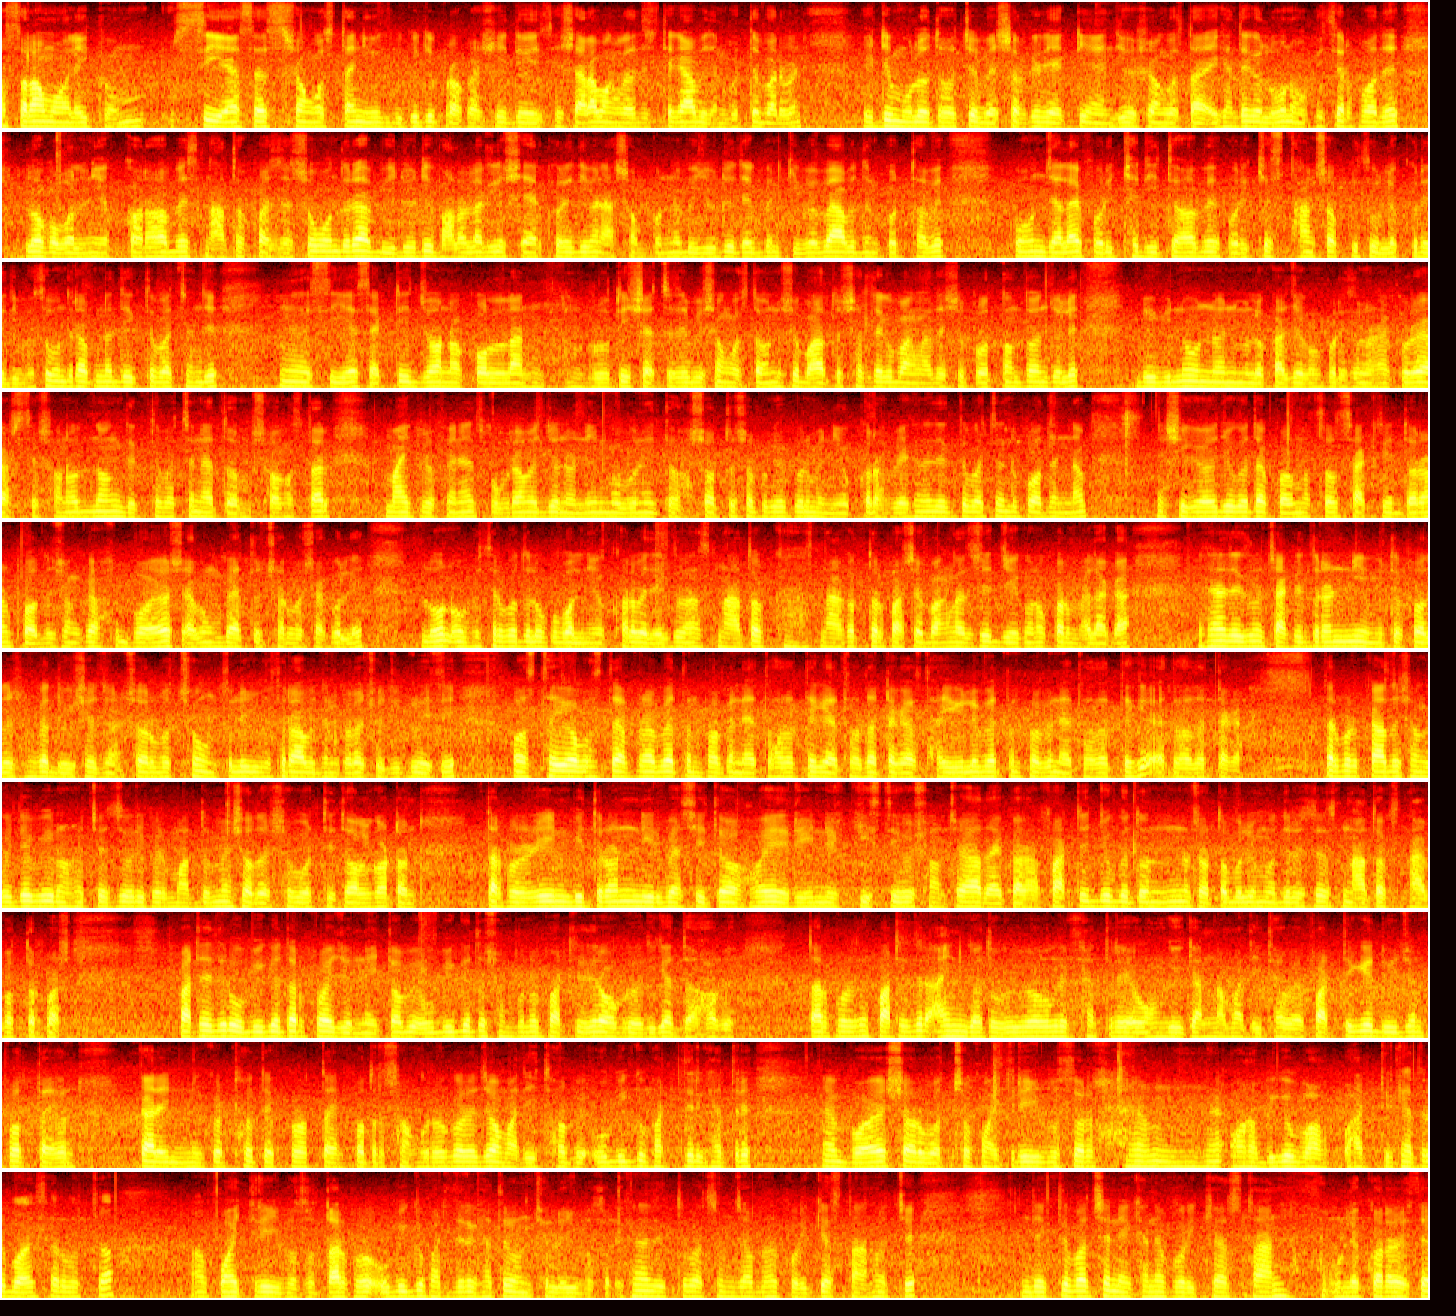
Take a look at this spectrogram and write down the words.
আসসালামু আলাইকুম। সিএসএস সংস্থা নিয়োগ বিজ্ঞপ্তি প্রকাশিত হয়েছে। সারা বাংলাদেশ থেকে আবেদন করতে পারবেন। এটি মূলত হচ্ছে বেসরকারি একটি এনজিও সংস্থা। এখান থেকে লোন অফিসার পদে লোকবল নিয়োগ করা হবে। স্নাতক পাশে সো বন্ধুরা, ভিডিওটি ভালো লাগলে শেয়ার করে দিবেন আর সম্পূর্ণ ভিডিওটি দেখবেন কীভাবে আবেদন করতে হবে, কোন জেলায় পরীক্ষা দিতে হবে, পরীক্ষার স্থান সব কিছু উল্লেখ করে দিব। সো বন্ধুরা, আপনারা দেখতে পাচ্ছেন যে সিএস একটি জনকল্যাণ ব্রতী স্বেচ্ছাসেবী সংস্থা। উনিশশো বাহাত্তর সাল থেকে বাংলাদেশের প্রত্যন্ত অঞ্চলে বিভিন্ন উন্নয়নমূলক কার্যক্রম পরিচালনা করে আসছে। সনদ নং দেখতে পাচ্ছেন এত সংস্থার মাইক্রো ফাইন্যান্স প্রোগ্রামের জন্য নিম্নবর্ণিত শর্ত সাপেক্ষে কর্মী নিয়োগ করা হবে। এখানে দেখতে পাচ্ছেন পদের নাম শিক্ষাযোগ্যতা কর্মস্থল, চাকরির ধরন পদসংখ্যা বয়স এবং বেতন সর্বসাকলে লোন, অফিসার পদে লোকবল নিয়োগ করা হবে। দেখতে পাচ্ছেন স্নাতক, স্নাতকোত্তর পাশে বাংলাদেশের যে কোনো কর্ম এলাকা। এখানে দেখতে পাচ্ছেন চাকরির ধরন নিয়মিত পদসংখ্যা দুইশো জন। সর্বোচ্চ উনচল্লিশ বছর আবেদন করার সুযোগ রয়েছে। অস্থায়ী অবস্থায় আপনারা বেতন পাবেন এত হাজার থেকে এত হাজার টাকা। স্থায়ী হলে বেতন পাবেন এত হাজার থেকে এত হাজার টাকা। তারপর কাজের সংগঠিত বিবরণ হচ্ছে জরিপের মাধ্যমে সদস্যবর্তী দল গঠন তারপর ঋণ বিতরণ নির্বাচিত হয়ে ঋণের কিস্তি ও সঞ্চয় আদায় করা প্রার্থীর যোগ্যতা অন্যান্য শর্তাবলীর মধ্যে রয়েছে স্নাতক স্নাতকোত্তর পাস। প্রার্থীদের অভিজ্ঞতার প্রয়োজন নেই, তবে অভিজ্ঞতা সম্পূর্ণ প্রার্থীদের অগ্রাধিকার দেওয়া হবে। তারপরে প্রার্থীদের আইনগত অভিভাবকের ক্ষেত্রে অঙ্গীকারনামা দিতে হবে। প্রার্থীকে দুইজন প্রত্যয়নকারীর নিকট হতে প্রত্যয়নপত্র সংগ্রহ করে জমা দিতে হবে। অভিজ্ঞ প্রার্থীদের ক্ষেত্রে বয়স সর্বোচ্চ পঁয়ত্রিশ বছর অনভিজ্ঞ প্রার্থীর ক্ষেত্রে বয়স সর্বোচ্চ পঁয়ত্রিশ বছর। তারপর অভিজ্ঞ প্রার্থীদের ক্ষেত্রে উনচল্লিশ বছর। এখানে দেখতে পাচ্ছেন যে আপনার পরীক্ষার স্থান হচ্ছে দেখতে পাচ্ছেন এখানে পরীক্ষার স্থান উল্লেখ করা হয়েছে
